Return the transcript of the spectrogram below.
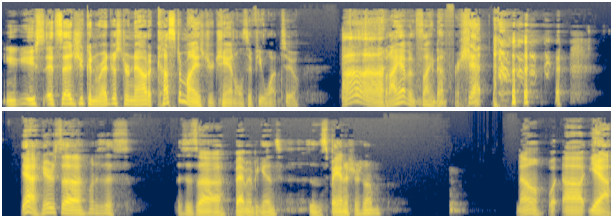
you, you, it says you can register now to customize your channels if you want to. Ah, but I haven't signed up for shit. yeah, here's uh, what is this? This is uh, Batman Begins. This is in Spanish or something. No, what? Uh, yeah.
